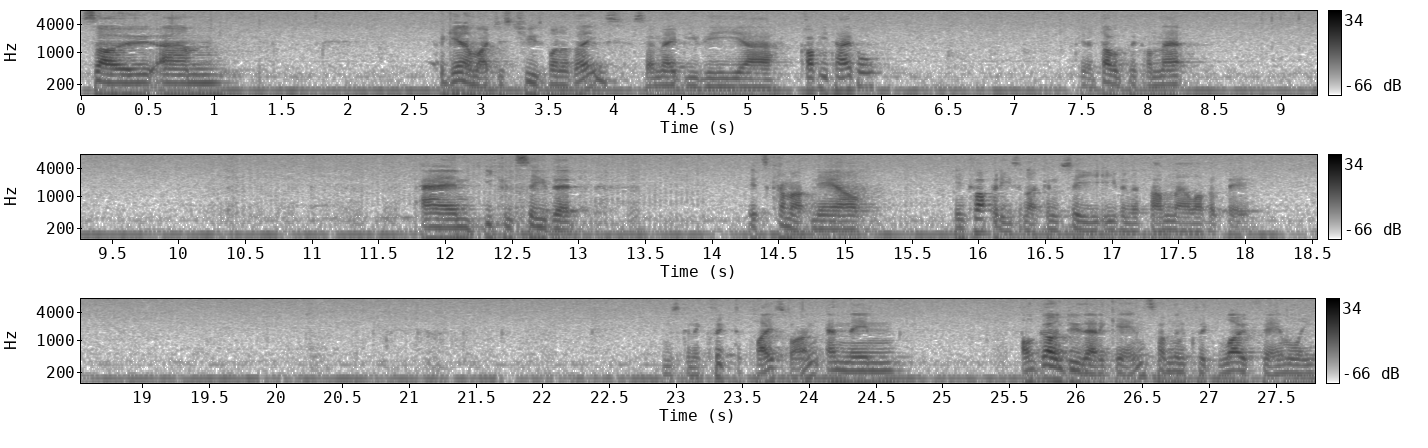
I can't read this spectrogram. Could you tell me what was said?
So um, again, I might just choose one of these. So maybe the uh, coffee table. Going to double click on that. And you can see that it's come up now in properties and I can see even a thumbnail of it there. I'm just going to click to place one and then I'll go and do that again. So I'm going to click load family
